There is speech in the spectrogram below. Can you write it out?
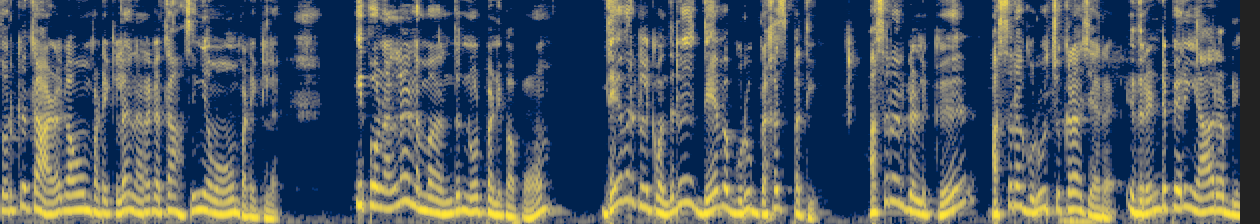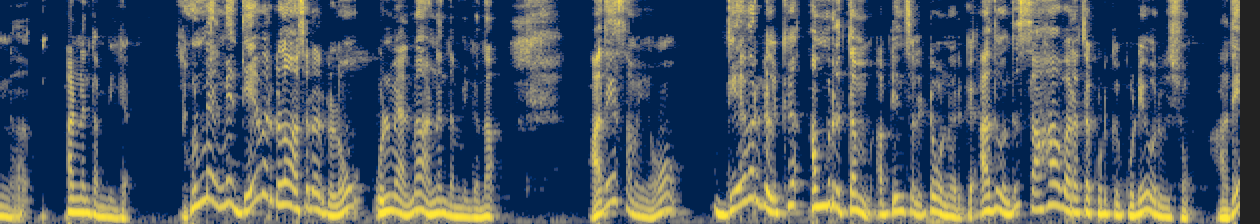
சொர்க்கத்தை அழகாகவும் படைக்கல நரகத்தை அசிங்கமாகவும் படைக்கல. இப்போ நல்லா நம்ம வந்து நோட் பண்ணி பார்ப்போம். தேவர்களுக்கு வந்துட்டு தேவகுரு பிரகஸ்பதி. அசுரர்களுக்கு அசுரகுரு சுக்கராச்சார. இது ரெண்டு பேரும் யார் அப்படின்னா அண்ணன் தம்பிங்க. உண்மையாலுமே தேவர்களும் அசுரர்களும் உண்மையாலுமே அண்ணன் தம்பிங்க தான். அதே சமயம் தேவர்களுக்கு அமிர்தம் அப்படின்னு சொல்லிட்டு ஒன்று இருக்குது அது வந்து சகாவரத்தை கொடுக்கக்கூடிய ஒரு விஷயம். அதே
